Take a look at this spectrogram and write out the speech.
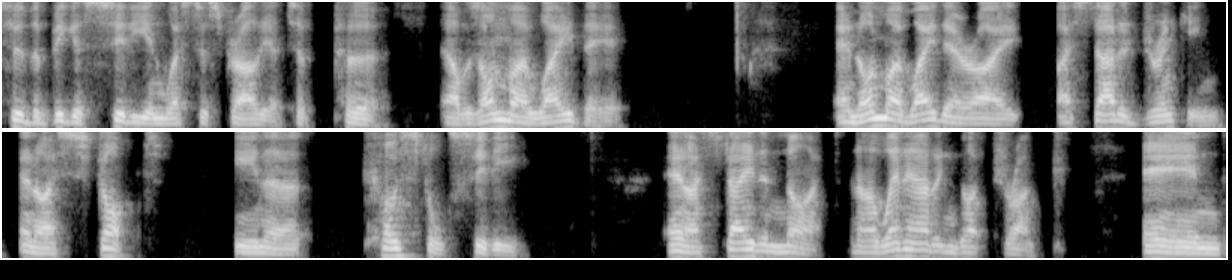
to the biggest city in West Australia, to Perth. I was on my way there, and on my way there, I I started drinking, and I stopped in a coastal city, and I stayed a night, and I went out and got drunk, and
